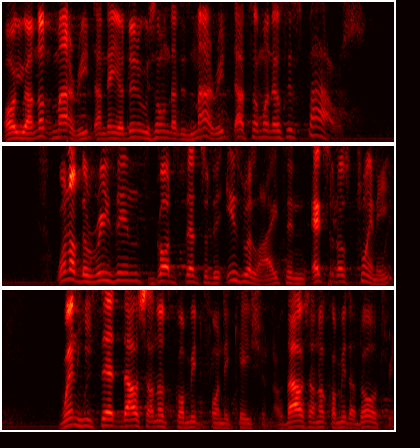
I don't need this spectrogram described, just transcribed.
Or you are not married and then you're doing it with someone that is married. That's someone else's spouse. One of the reasons God said to the Israelites in Exodus 20, when he said, Thou shalt not commit fornication, or thou shalt not commit adultery.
